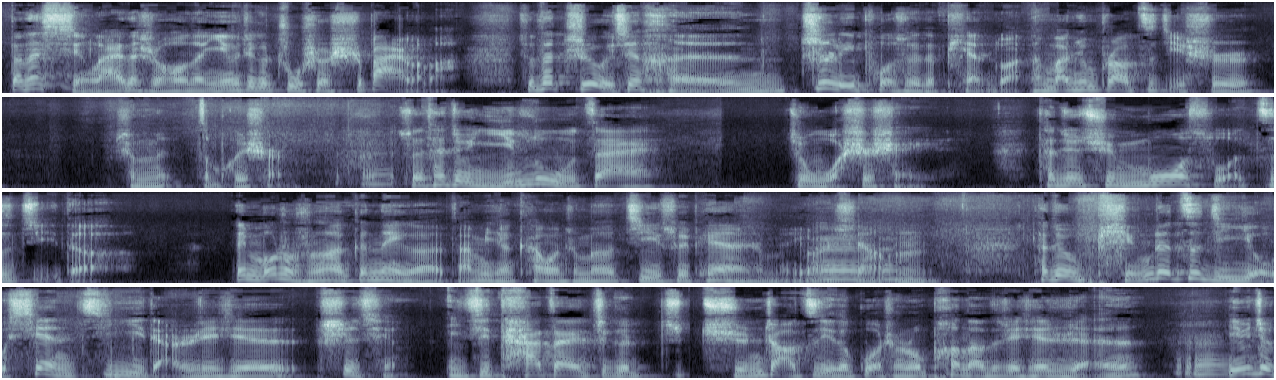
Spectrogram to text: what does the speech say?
但他醒来的时候呢，因为这个注射失败了嘛，所以他只有一些很支离破碎的片段，他完全不知道自己是什么怎么回事儿。所以他就一路在，就我是谁，他就去摸索自己的，哎，某种程度上跟那个咱们以前看过什么记忆碎片什么有点像，嗯，他就凭着自己有限记忆点的这些事情，以及他在这个寻找自己的过程中碰到的这些人，嗯，因为就。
